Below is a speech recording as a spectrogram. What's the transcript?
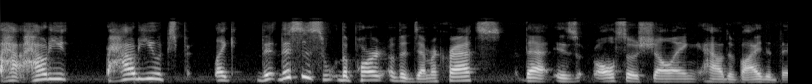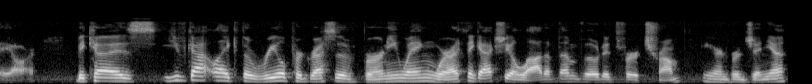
how, how do you how do you expect like th- this is the part of the Democrats that is also showing how divided they are because you've got like the real progressive Bernie wing where I think actually a lot of them voted for Trump here in Virginia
